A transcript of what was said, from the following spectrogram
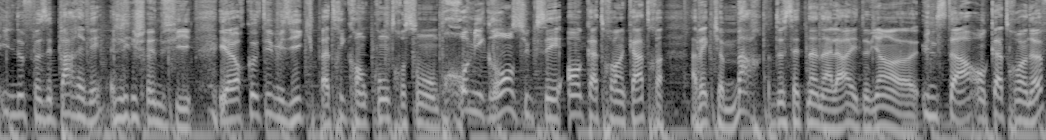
il ne faisait pas rêver les jeunes filles. Et alors côté musique, Patrick rencontre son premier grand succès en 84 avec Marre de cette nana là et devient euh, une star en 89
